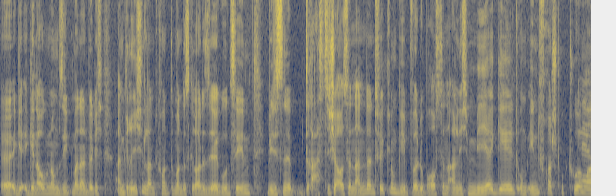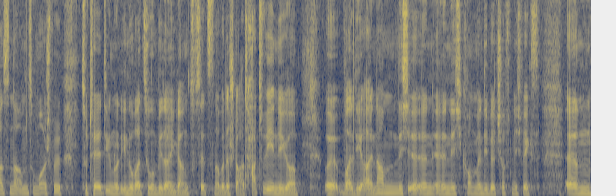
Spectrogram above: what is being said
Äh, genau genommen sieht man dann wirklich, an Griechenland konnte man das gerade sehr gut sehen, wie es eine drastische Auseinanderentwicklung gibt, weil du brauchst dann eigentlich mehr Geld, um Infrastrukturmaßnahmen ja. zum Beispiel zu tätigen und Innovation wieder in Gang zu setzen. Aber der Staat hat weniger, äh, weil die Einnahmen nicht, äh, nicht kommen, wenn die Wirtschaft nicht wächst. Ähm,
